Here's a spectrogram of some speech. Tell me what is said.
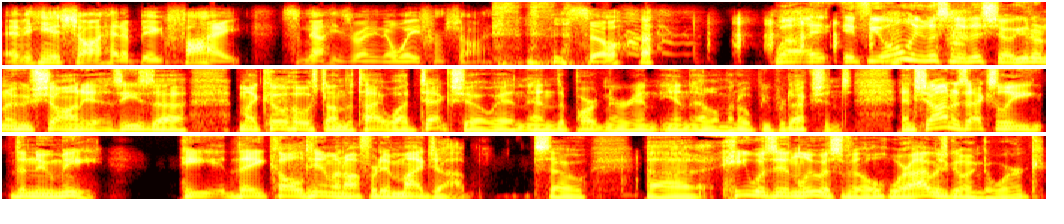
and he and Sean had a big fight. So now he's running away from Sean. so well, if you only listen to this show, you don't know who Sean is. He's uh, my co-host on the Tightwad Tech Show and and the partner in in Element Opie Productions. And Sean is actually the new me. He they called him and offered him my job. So uh, he was in Lewisville where I was going to work,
